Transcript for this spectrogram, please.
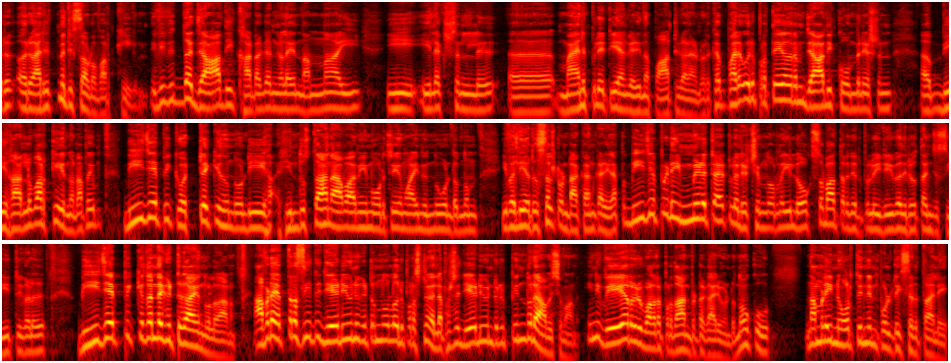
ഒരു ഒരു അരിത്മെറ്റിക്സ് അവിടെ വർക്ക് ചെയ്യും. വിവിധ ജാതി ഘടകങ്ങളെ നന്നായി ഈ ഇലക്ഷനിൽ മാനിപ്പുലേറ്റ് ചെയ്യാൻ കഴിയുന്ന പാർട്ടികളാണ് ഇവരൊക്കെ. പല ഒരു പ്രത്യേകതരം ജാതി കോമ്പിനേഷൻ ബീഹാറിൽ വർക്ക് ചെയ്യുന്നുണ്ട്. അപ്പം ബി ജെ പിക്ക് ഒറ്റയ്ക്ക് നിന്നുകൊണ്ട് ഈ ഹിന്ദുസ്ഥാൻ ആവാമി മോർച്ചയുമായി നിന്നുകൊണ്ടൊന്നും ഈ വലിയ റിസൾട്ട് ഉണ്ടാക്കാൻ കഴിയില്ല. അപ്പോൾ ബി ജെ പിയുടെ ഇമ്മീഡിയറ്റ് ആയിട്ടുള്ള ലക്ഷ്യം എന്ന് പറഞ്ഞാൽ ഈ ലോക്സഭാ തെരഞ്ഞെടുപ്പിൽ ഇരുപത് ഇരുപത്തഞ്ച് സീറ്റുകൾ ബി ജെ പിക്ക് തന്നെ കിട്ടുക എന്നുള്ളതാണ്. അവിടെ എത്ര സീറ്റ് ജെ ഡി യുവിന് കിട്ടുന്നുള്ള ഒരു പ്രശ്നമല്ല. പക്ഷേ ജെ ഡി യുവിന്റെ ഒരു പിന്തുണ ആവശ്യമാണ്. ഇനി വേറൊരു വളരെ പ്രധാനപ്പെട്ട കാര്യമുണ്ട്. നോക്കൂ നമ്മൾ ഈ നോർത്ത് ഇന്ത്യൻ പൊളിറ്റിക്സ് എടുത്താലേ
